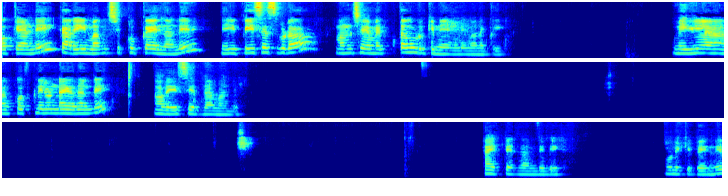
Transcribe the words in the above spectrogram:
ఓకే అండి కర్రీ మంచి కుక్ అయిందండి. ఈ పీసెస్ కూడా మంచిగా మెత్తగా ఉడికినాయండి మనకి. మిగిలిన కొత్తిమీర ఉన్నాయి కదండి అవి వేసేద్దామండి. అయిపోయిందండి ఇది. ఉడికిపోయింది.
